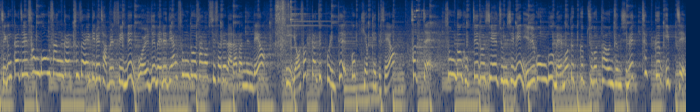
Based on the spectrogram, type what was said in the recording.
지금까지 성공 상가 투자의 길을 잡을 수 있는 월드 메르디앙 송도 상업시설을 알아봤는데요. 이 여섯 가지 포인트 꼭 기억해 두세요. 첫째, 송도 국제도시의 중심인 109 메머드급 주거타운 중심의 특급 입지.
